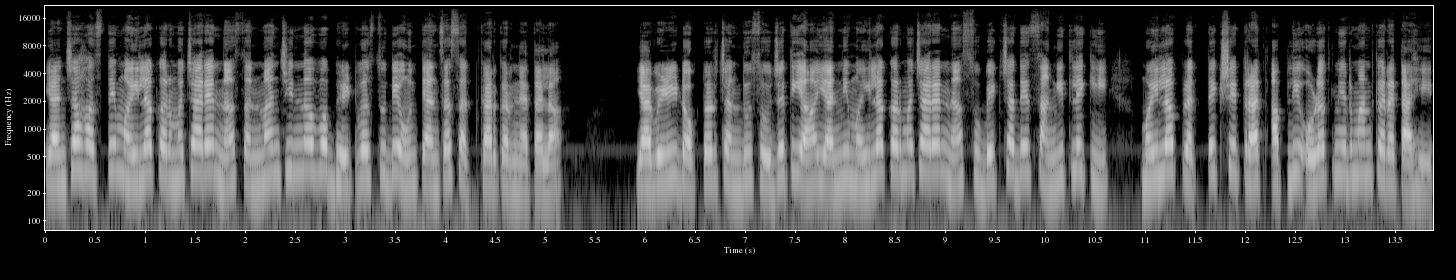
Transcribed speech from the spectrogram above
यांच्या हस्ते महिला कर्मचाऱ्यांना सन्मानचिन्ह व भेटवस्तू देऊन त्यांचा सत्कार करण्यात आला. यावेळी डॉक्टर चंदू सोजतिया यांनी महिला कर्मचाऱ्यांना शुभेच्छा देत सांगितले की महिला प्रत्येक क्षेत्रात आपली ओळख निर्माण करत आहेत.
